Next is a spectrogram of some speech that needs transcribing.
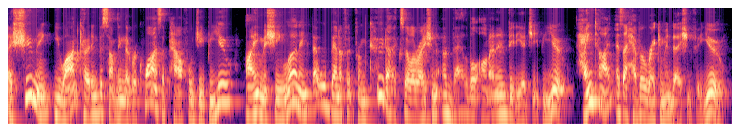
assuming you aren't coding for something that requires a powerful GPU, i.e. machine learning that will benefit from CUDA acceleration available on an NVIDIA GPU. Hang tight as I have a recommendation for you.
